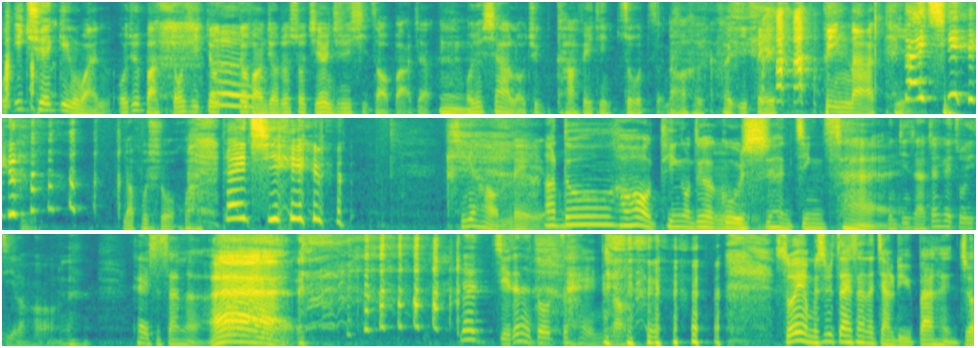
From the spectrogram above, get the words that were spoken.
我一 check in 完，我就把东西丢 丢房间，我就说：“杰瑞，你进去洗澡吧。”这样，嗯，我就下楼去咖啡厅坐着，然后喝喝一杯冰拿铁，太气了，然后不说话，太气了。心好累，阿都好好听哦，这个故事很精彩，很精彩，这样可以做一集了哈，可以十三了，哎，那姐真的都在，你知道吗？所以我们是不是再三的讲旅伴很重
